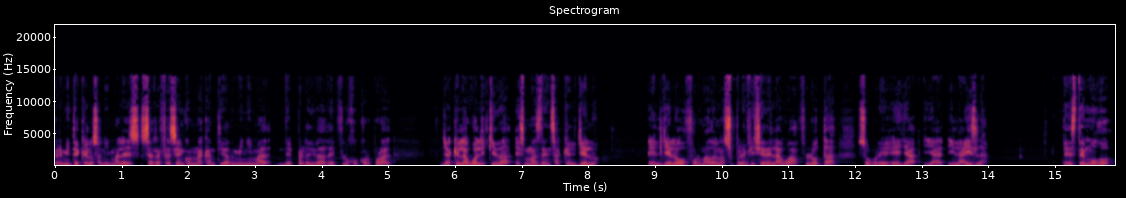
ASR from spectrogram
Permite que los animales se refresquen con una cantidad mínima de pérdida de flujo corporal, ya que el agua líquida es más densa que el hielo, el hielo formado en la superficie del agua flota sobre ella y, la isla. De este modo,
